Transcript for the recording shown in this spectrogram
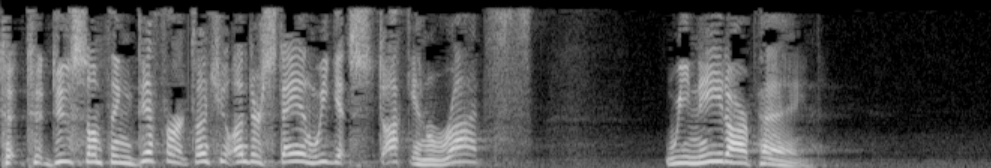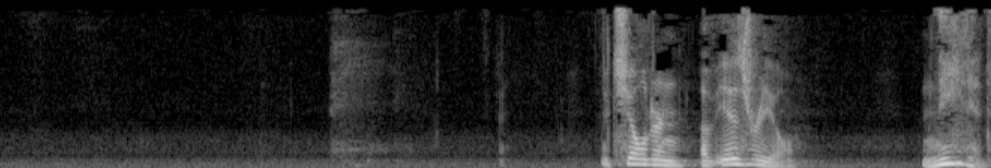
to, to do something different. Don't you understand? We get stuck in ruts. We need our pain. The children of Israel needed.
